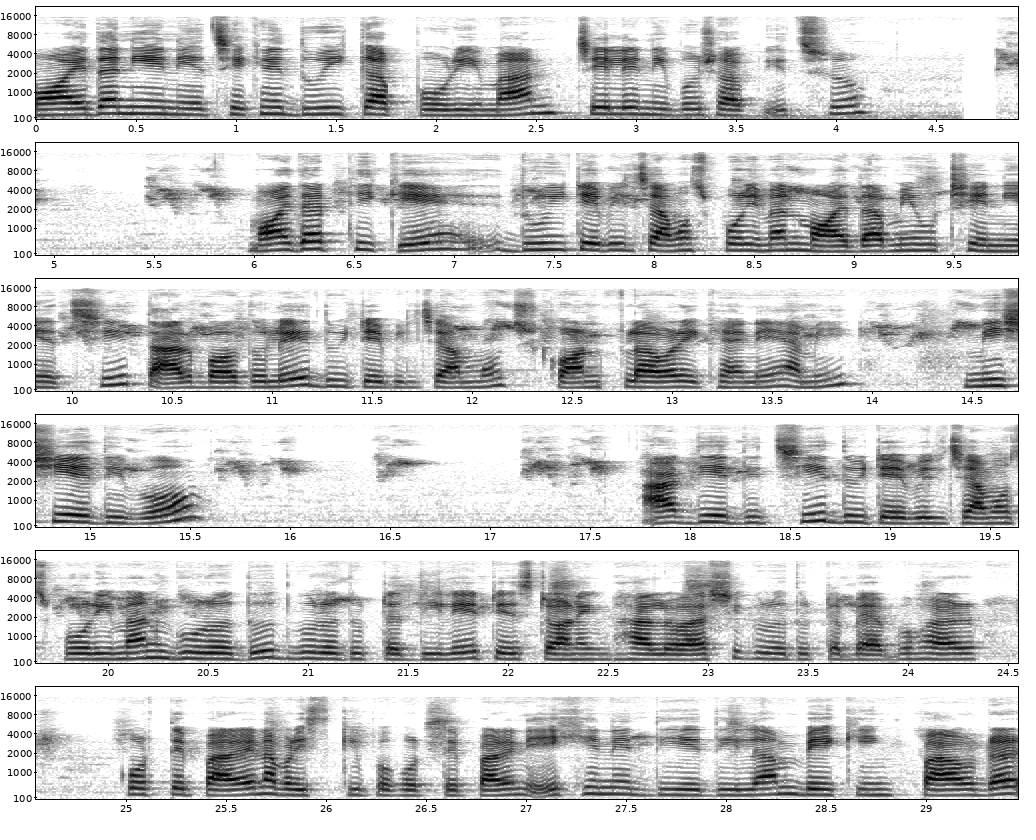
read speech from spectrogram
ময়দা নিয়ে নিয়েছি। এখানে দুই কাপ পরিমাণ। চেলে নিব সব কিছু ময়দার থেকে দুই টেবিল চামচ পরিমাণ ময়দা আমি উঠিয়ে নিয়েছি। তার বদলে দুই টেবিল চামচ কর্নফ্লাওয়ার এখানে আমি মিশিয়ে দিব। আর দিয়ে দিচ্ছি দুই টেবিল চামচ পরিমাণ গুঁড়ো দুধ। গুঁড়ো দুধটা দিলে টেস্ট অনেক ভালো আসে। গুঁড়ো দুধটা ব্যবহার করতে পারেন, আবার স্কিপও করতে পারেন। এখানে দিয়ে দিলাম বেকিং পাউডার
